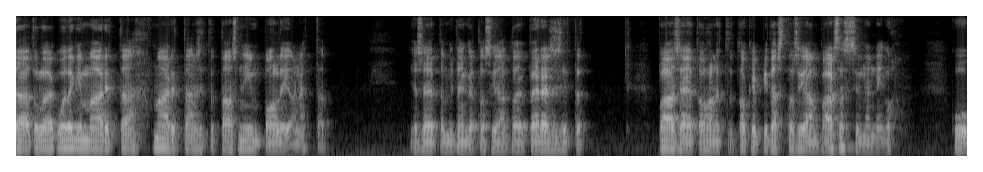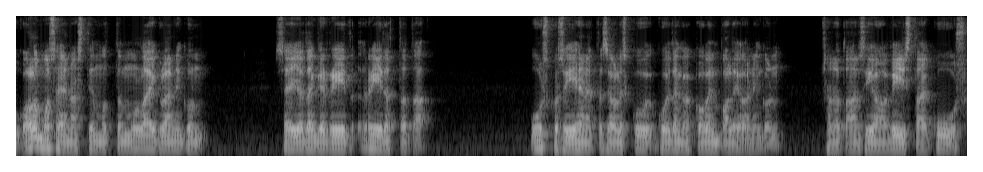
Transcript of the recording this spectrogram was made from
tämä tulee kuitenkin määrittää, määrittää sitten taas niin paljon, että ja se, että miten tosiaan toi Peresi sitten pääsee tuohon, että toki pitäisi tosiaan päästä sinne niin kuin Q3 asti, mutta mulla ei kyllä niin kuin, se ei jotenkin riitä, riitä tota, usko siihen, että se olisi kuitenkaan kovin paljon, niin kuin sanotaan sijaa 5 tai 6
